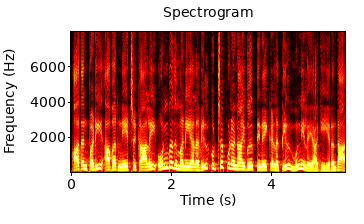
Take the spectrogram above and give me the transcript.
அதன்படி அவர் நேற்று காலை ஒன்பது மணி அளவில் குற்றப்புலனாய்வு திணைக்களத்தில் முன்னிலையாகியிருந்தார்.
